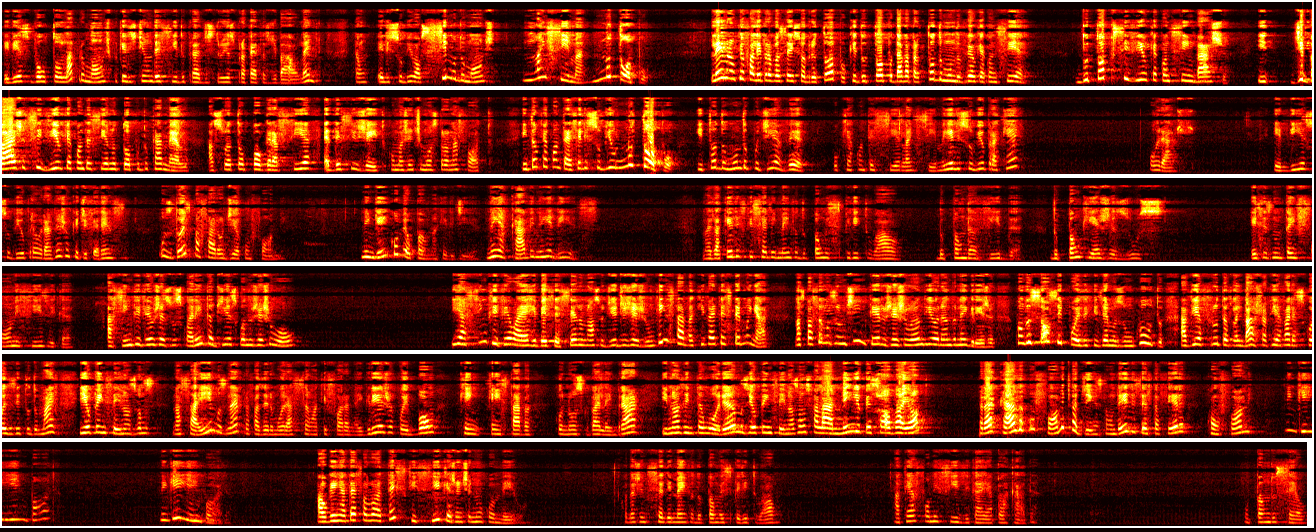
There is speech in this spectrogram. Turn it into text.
Elias voltou lá para o monte, porque eles tinham descido para destruir os profetas de Baal, lembra? Então, ele subiu ao cimo do monte, lá em cima, no topo. Lembram que eu falei para vocês sobre o topo? Que do topo dava para todo mundo ver o que acontecia? Do topo se viu o que acontecia embaixo. E de baixo se viu o que acontecia no topo do Carmelo. A sua topografia é desse jeito, como a gente mostrou na foto. Então o que acontece? Ele subiu no topo e todo mundo podia ver o que acontecia lá em cima. E ele subiu para quê? Orar. Elias subiu para orar. Vejam que diferença. Os dois passaram o dia com fome. Ninguém comeu pão naquele dia, nem Acabe, nem Elias. Mas aqueles que se alimentam do pão espiritual, do pão da vida, do pão que é Jesus, esses não têm fome física. Assim viveu Jesus 40 dias quando jejuou. E assim viveu a RBCC no nosso dia de jejum. Quem estava aqui vai testemunhar. Nós passamos um dia inteiro jejuando e orando na igreja. Quando o sol se pôs e fizemos um culto, havia frutas lá embaixo, havia várias coisas e tudo mais. E eu pensei, nós vamos, nós saímos, né, para fazer uma oração aqui fora na igreja. Foi bom. Quem, quem estava conosco vai lembrar. E nós então oramos e eu pensei, nós vamos falar amém e o pessoal vai, ó, para casa com fome, tadinhos. Estão desde sexta-feira com fome. Ninguém ia embora. Ninguém ia embora. Alguém até falou, até esqueci que a gente não comeu quando a gente se alimenta do pão espiritual, até a fome física é aplacada. O pão do céu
